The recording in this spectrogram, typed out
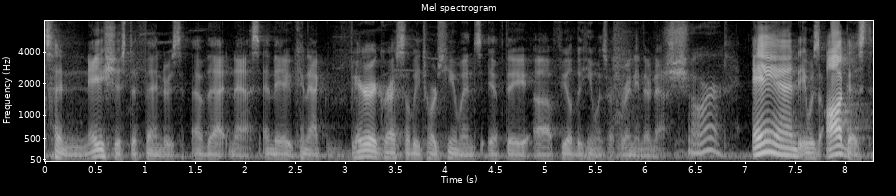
tenacious defenders of that nest, and they can act very aggressively towards humans if they uh, feel the humans are threatening their nest. Sure. And it was August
